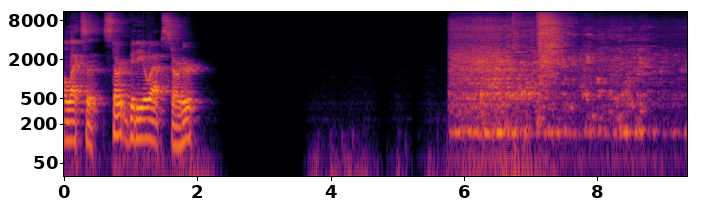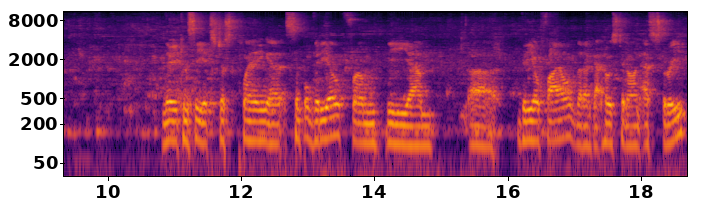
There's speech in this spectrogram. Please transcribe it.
Alexa, start Video App Starter. And there you can see it's just playing a simple video from the um, uh, video file that I've got hosted on S3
